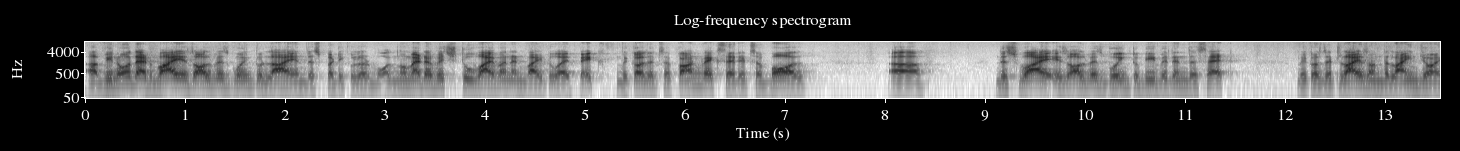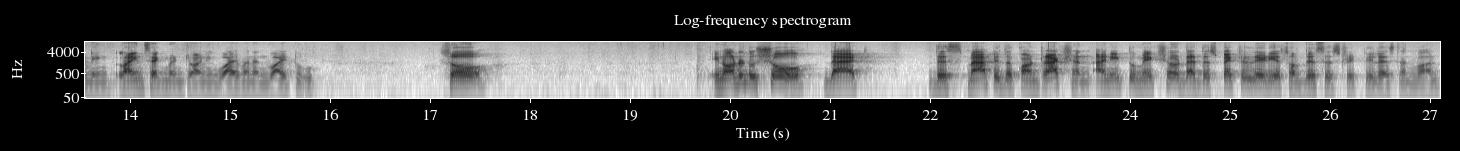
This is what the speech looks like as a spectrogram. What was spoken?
Uh, we know that y is always going to lie in this particular ball, no matter which two y1 and y2 I pick, because it's a convex set, it's a ball. Uh, this y is always going to be within the set because it lies on the line joining, line segment joining y1 and y2. So in order to show that this map is a contraction, I need to make sure that the spectral radius of this is strictly less than 1.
